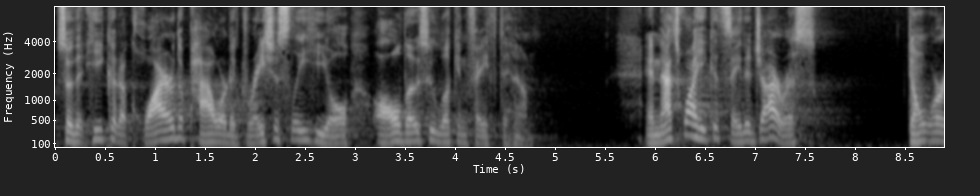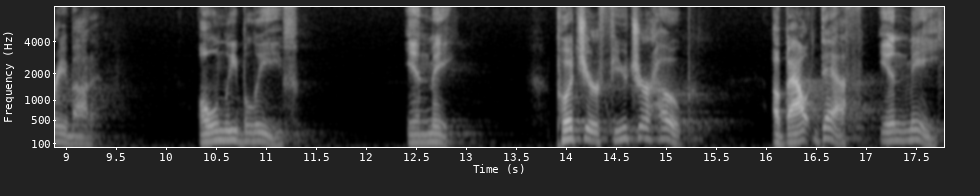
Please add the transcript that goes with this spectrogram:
so that he could acquire the power to graciously heal all those who look in faith to him. And that's why he could say to Jairus, Don't worry about it. Only believe in me. Put your future hope about death in me.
